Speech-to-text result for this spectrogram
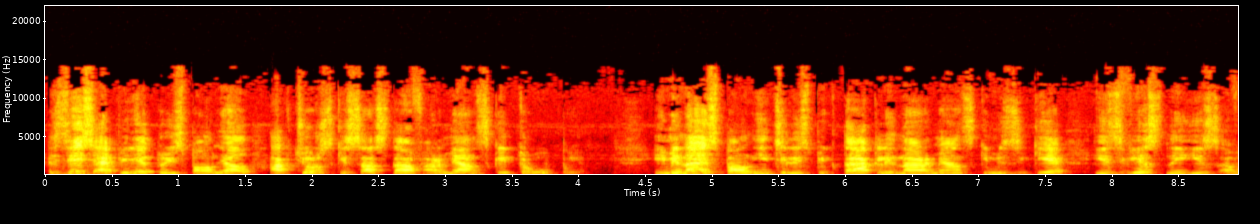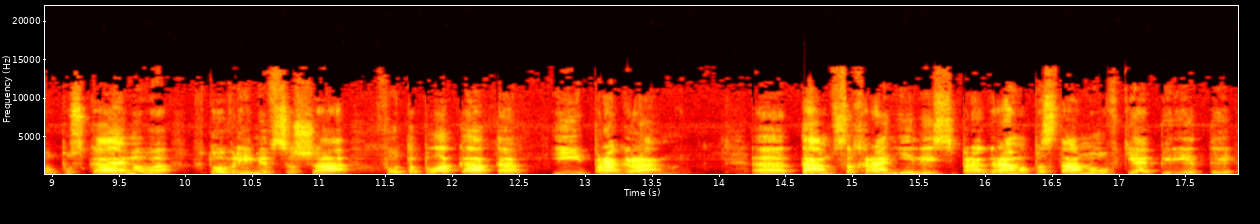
Здесь оперету исполнял актерский состав армянской труппы. Имена исполнителей спектаклей на армянском языке известны из выпускаемого в то время в США фотоплаката и программы. Э, там сохранились программы постановки опереты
